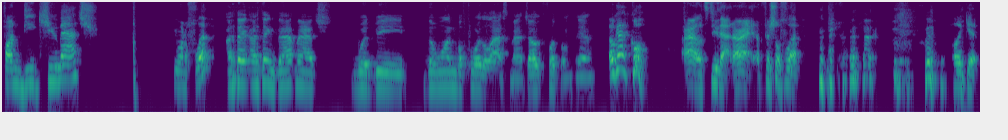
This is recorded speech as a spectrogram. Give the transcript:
fun DQ match? You want to flip? I think I think that match would be the one before the last match. I would flip them. Yeah. Okay. Cool. All right. Let's do that. All right. Official flip. I like it.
